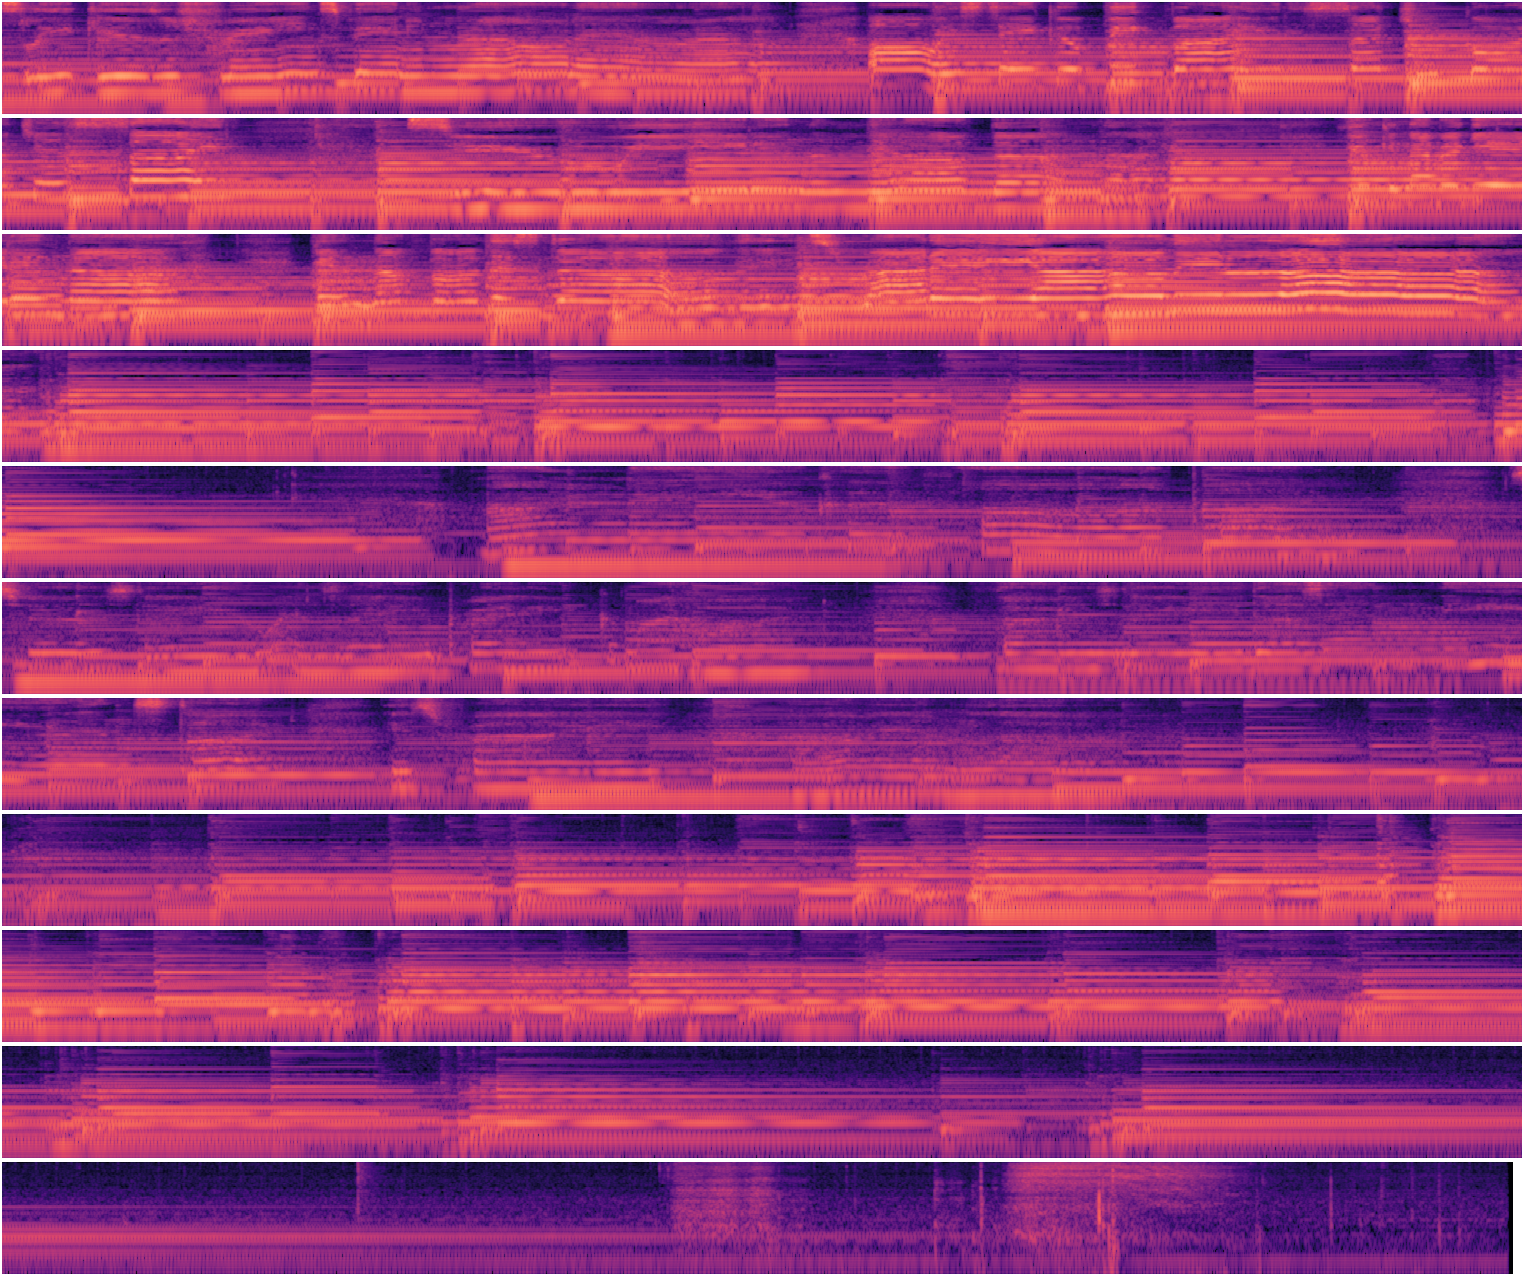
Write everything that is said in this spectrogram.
Sleek as a shrink spinning round and round. Always take a big bite, it's such a gorgeous sight. It's Friday.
